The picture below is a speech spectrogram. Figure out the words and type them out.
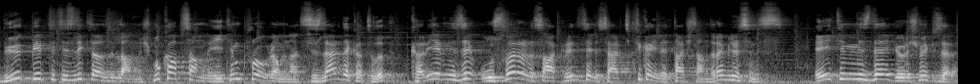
Büyük bir titizlikle hazırlanmış bu kapsamlı eğitim programına sizler de katılıp kariyerinizi uluslararası akrediteli sertifika ile taşlandırabilirsiniz. Eğitimimizde görüşmek üzere.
